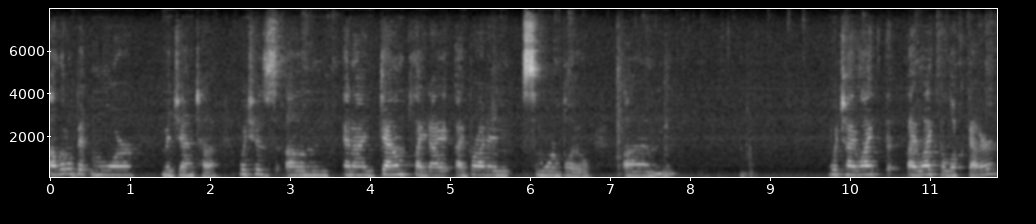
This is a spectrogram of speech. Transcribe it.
a little bit more magenta, which is, um, and I downplayed, I, I brought in some more blue, um, which I like, I like the look better.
